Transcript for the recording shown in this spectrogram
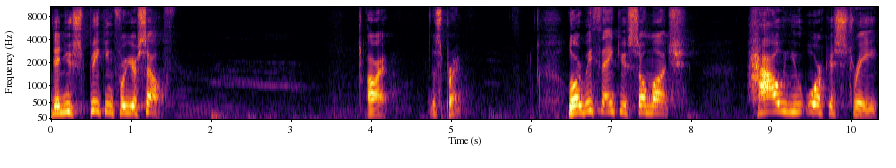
than you speaking for yourself. All right, let's pray. Lord, we thank you so much how you orchestrate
